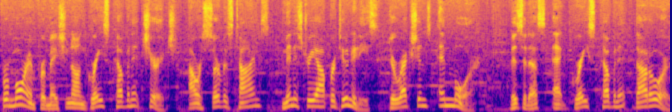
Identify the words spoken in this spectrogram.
For more information on Grace Covenant Church, our service times, ministry opportunities, directions, and more, visit us at gracecovenant.org.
